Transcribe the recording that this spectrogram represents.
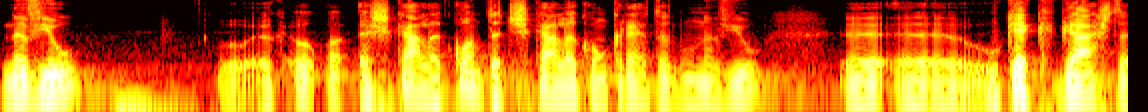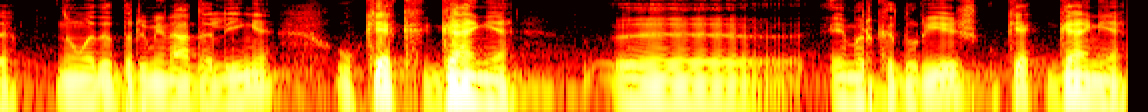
Navio, a, escala, a conta de escala concreta de um navio, uh, uh, o que é que gasta numa determinada linha, o que é que ganha em mercadorias, o que é que ganha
